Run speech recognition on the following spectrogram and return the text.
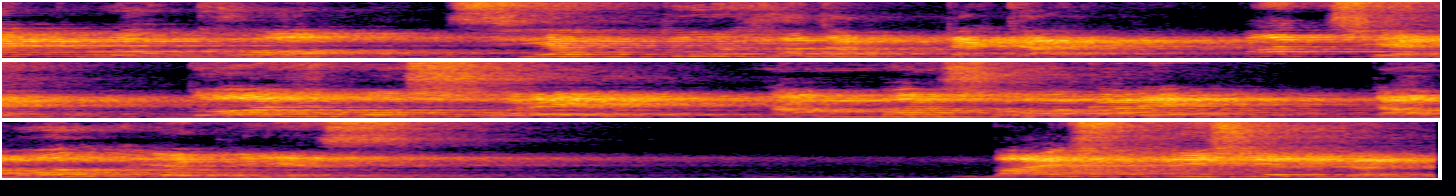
এক লক্ষ ছিয়াত্তর হাজার টাকায়। পাচ্ছেন দশ বছরের নাম্বার সহকারে ডাবল এপিএস বাইশ ত্রিশের গাড়ি।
